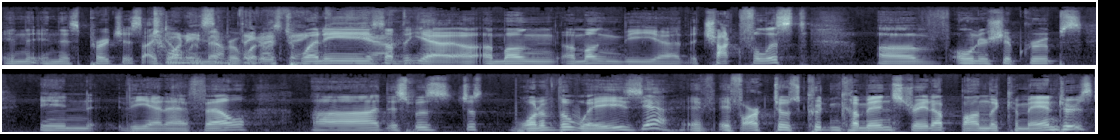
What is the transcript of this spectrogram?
in the, in this purchase. I don't remember what it was. Twenty yeah. something. Yeah, uh, among among the uh, the chock fullest of ownership groups in the NFL. Uh, this was just one of the ways, yeah. If, if Arctos couldn't come in straight up on the Commanders,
